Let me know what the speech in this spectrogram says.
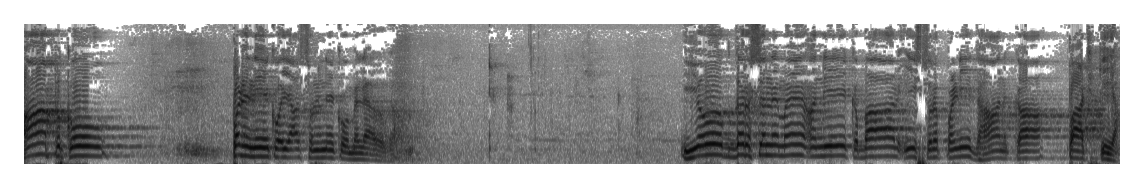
आपको पढ़ने को या सुनने को मिला होगा। योग दर्शन में अनेक बार ईश्वर प्रणिधान का पाठ किया।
